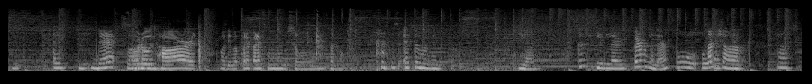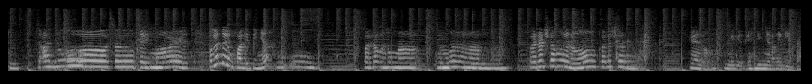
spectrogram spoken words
sweet. Ay, hindi. So, Sorrowed Heart. O, di ba? Pare-pares kung gustong, ano. Tapos ito, maganda to. Yan. Concealer. Pero maganda. Oo, oo. Ano siya? Fast Sa ano? Oo, sa Kmart. Maganda yung quality niya. Oo. Parang ano nga, ano nga. Ano? Para siyang ano, para siyang, yan o, hindi, hindi niyo nakikita.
